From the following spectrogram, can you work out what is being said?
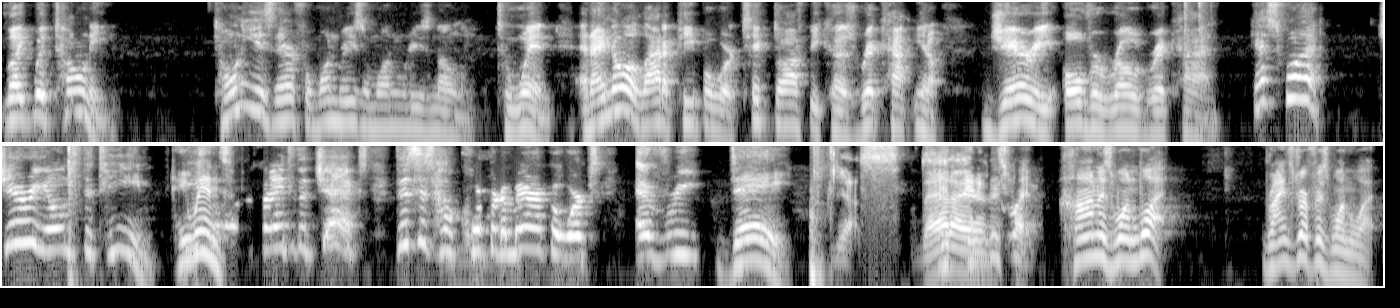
like with Tony. Tony is there for one reason, one reason only to win. And I know a lot of people were ticked off because Rick, you know, Jerry overrode Rick Hahn. Guess what? Jerry owns the team. He He's wins. the one who Signs the checks. This is how corporate America works every day. Yes, that I And, and guess what? Hahn has won what? Reinsdorf has won what?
